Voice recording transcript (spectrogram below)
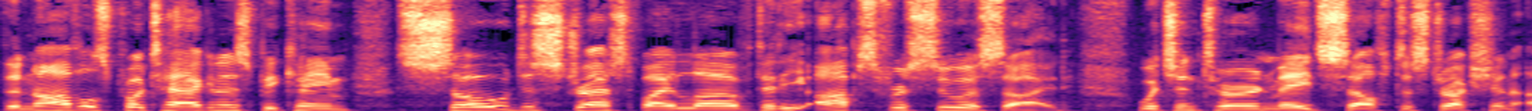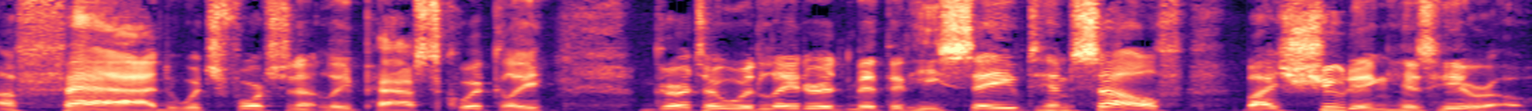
The novel's protagonist became so distressed by love that he opts for suicide, which in turn made self destruction a fad, which fortunately passed quickly. Goethe would later admit that he saved himself by shooting his hero.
